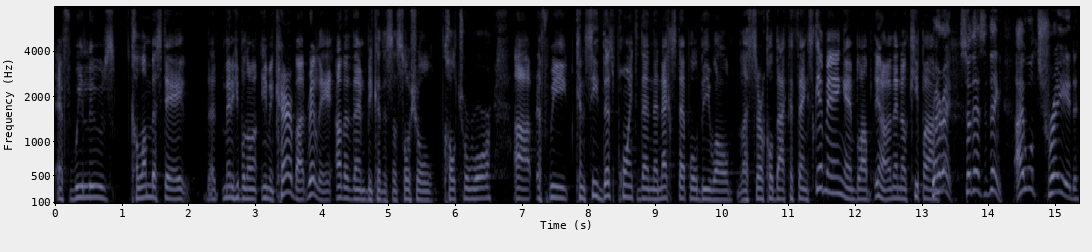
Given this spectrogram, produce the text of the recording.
if we lose Columbus Day. That many people don't even care about, really, other than because it's a social cultural war. Uh, if we concede this point, then the next step will be, well, let's circle back to Thanksgiving and blah, you know, and then they'll keep on. Right, right. So that's the thing. I will trade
